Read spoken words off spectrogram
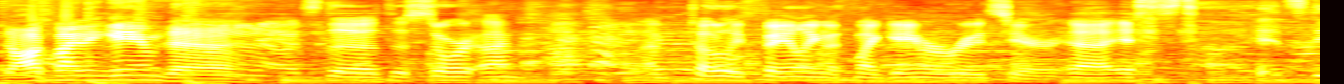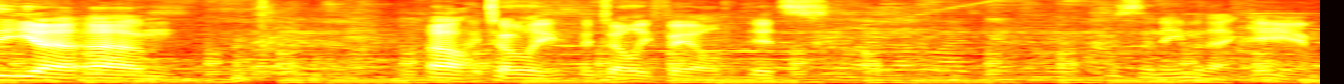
dogfighting game. The no, no, it's the the sort. I'm I'm totally failing with my gamer roots here. Uh, it's it's the. Uh, um, oh, I totally I totally failed. It's what's the name of that game?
